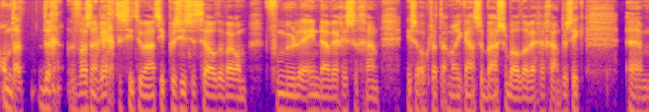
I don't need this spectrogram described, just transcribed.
Omdat de, het was een rechte situatie. Precies hetzelfde waarom Formule 1 daar weg is gegaan. Is ook dat Amerikaanse basketbal daar weggegaan. Dus ik ehm,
